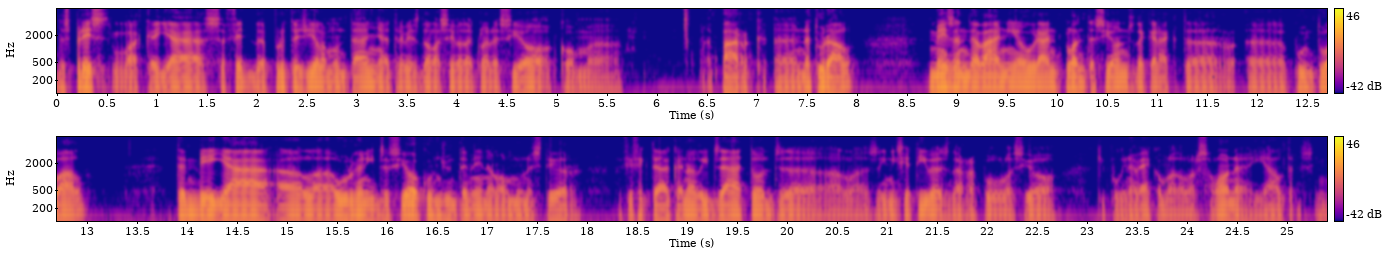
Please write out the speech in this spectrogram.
Després, la que ja s'ha fet de protegir la muntanya a través de la seva declaració com a parc eh, natural, més endavant hi haurà plantacions de caràcter eh, puntual. També hi ha eh, l'organització, conjuntament amb el monestir, a fer efecte a canalitzar totes eh, les iniciatives de repoblació que hi puguin haver, com la de Barcelona i altres, i,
